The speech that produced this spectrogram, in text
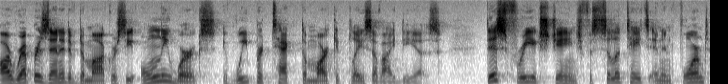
Our representative democracy only works if we protect the marketplace of ideas. This free exchange facilitates an informed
